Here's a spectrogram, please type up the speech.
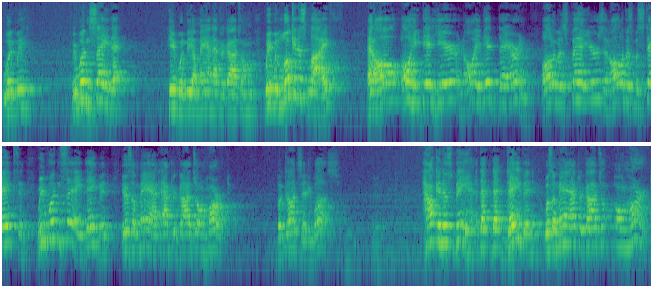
would we? We wouldn't say that he would be a man after God's own. We would look at his life and all, all he did here and all he did there and all of his failures and all of his mistakes, and we wouldn't say David is a man after God's own heart. But God said he was. How can this be that, that David was a man after God's own heart?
